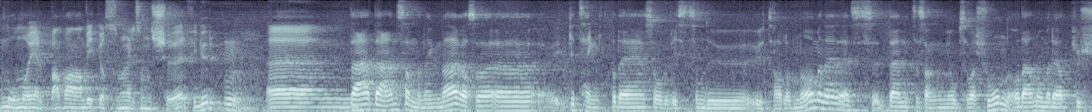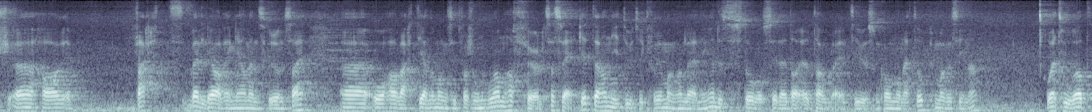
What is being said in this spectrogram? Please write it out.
Noen må hjelpe ham, for han virker også som en veldig sånn skjør figur. Eh, Det er, det er en sammenheng der. Altså, uh, ikke tenkt på det så bevisst som du uttaler det nå, men det, det er en interessant observasjon. Og det er noe med det at Push uh, har vært veldig avhengig av mennesker rundt seg. Eh, og har vært gjennom mange situasjoner hvor han har følt seg sveket. Det har han gitt uttrykk for i mange anledninger. Det står også i det Da- Dagbladet-intervjuet som kom nå nettopp, magasinet. Og jeg tror at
